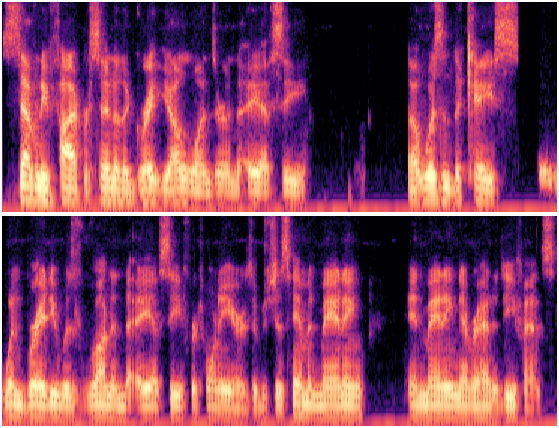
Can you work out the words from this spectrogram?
75% of the great young ones are in the AFC. That wasn't the case when Brady was running the AFC for 20 years. It was just him and Manning, and Manning never had a defense.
